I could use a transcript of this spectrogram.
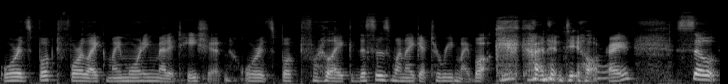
or it's booked for like my morning meditation, or it's booked for like this is when I get to read my book kind of deal, right? So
